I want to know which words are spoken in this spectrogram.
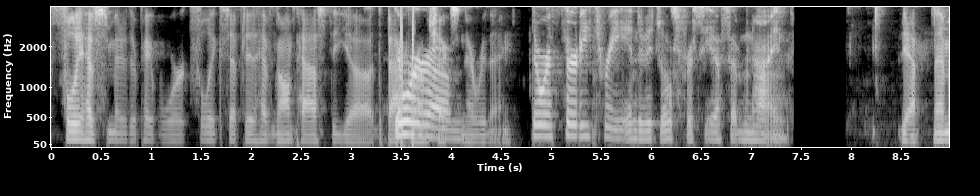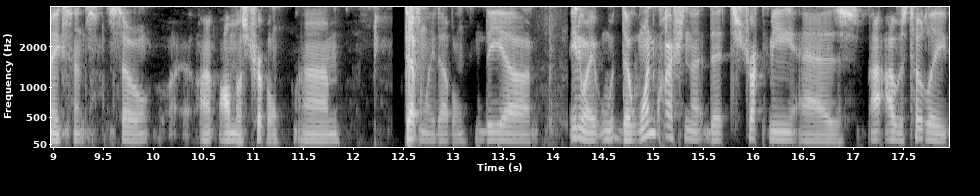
fully have submitted their paperwork, fully accepted, have gone past the uh, the background were, checks um, and everything. There were 33 individuals for CSM 9. Yeah, that makes sense. So uh, almost triple. Um, definitely double. The uh, anyway, the one question that, that struck me as I, I was totally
